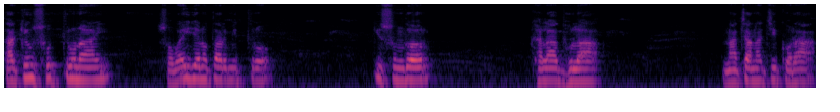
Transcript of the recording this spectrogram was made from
তার কেউ শত্রু নাই, সবাই যেন তার মিত্র। কি সুন্দর খেলাধুলা, নাচানাচি করা,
